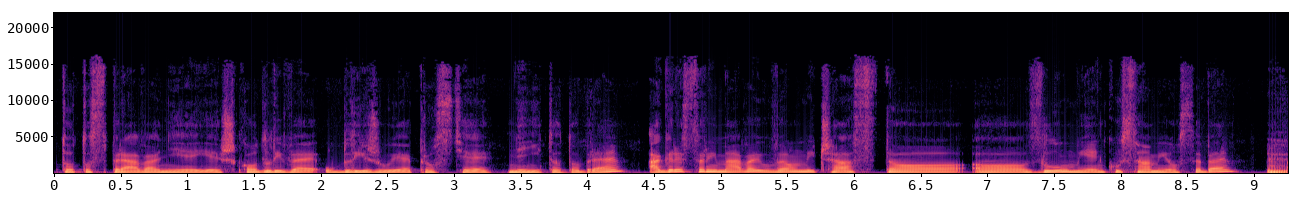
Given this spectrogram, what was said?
toto správanie je škodlivé, ubližuje, proste není to dobré. Agresori mávajú veľmi často zlú mienku sami o sebe, Mm.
